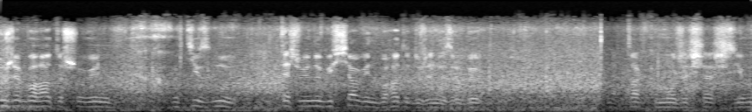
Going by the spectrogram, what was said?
дуже багато, що він хотів, ну, те, що він обіцяв, він багато дуже не зробив. Так, може, ще ж йому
